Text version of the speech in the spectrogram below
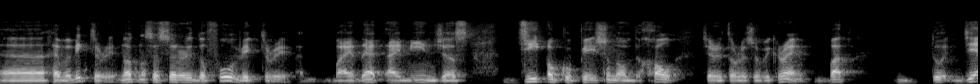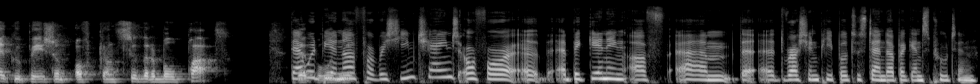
uh, have a victory. Not necessarily the full victory. By that I mean just de-occupation of the whole territories of Ukraine, but the de-occupation of considerable part. That, that would be enough for regime change or for a, a beginning of um, the uh, Russian people to stand up against Putin?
